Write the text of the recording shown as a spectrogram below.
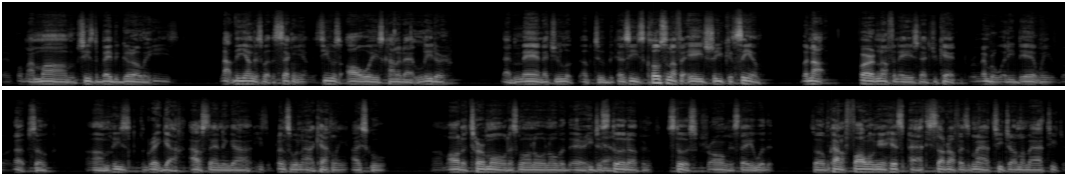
and for my mom, she's the baby girl, and he's not the youngest, but the second youngest. He was always kind of that leader, that man that you looked up to because he's close enough in age so you can see him, but not far enough in age that you can't remember what he did when you were growing up. So um, he's a great guy, outstanding guy. He's a principal now at Kathleen High School. Um, all the turmoil that's going on over there, he just Yeah. stood up and stood strong and stayed with it. So I'm kind of following in his path. He started off as a math teacher. I'm a math teacher.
